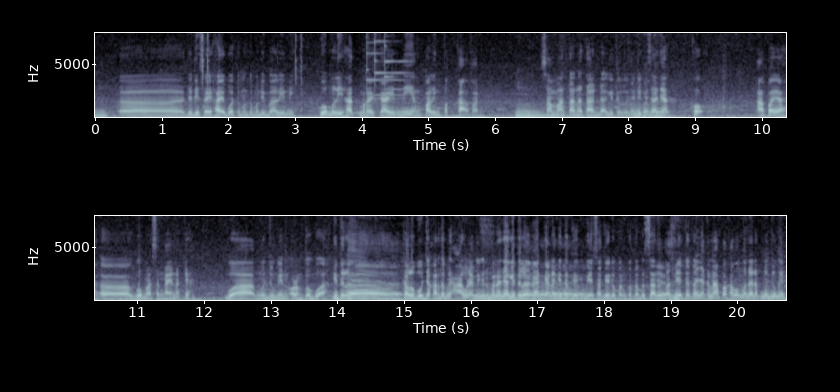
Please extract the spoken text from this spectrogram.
Eh, jadi saya hai buat teman-teman di Bali nih. Gue melihat mereka ini yang paling peka, Van, Hmm. sama tanda-tanda gitu loh. Jadi Tanda-tanda misalnya, ya. kok apa ya? gue merasa nggak enak ya. Gue ngunjungin orang tua gue ah gitu loh. Nah, Kalau mau Jakarta, ah udah pinggir depan aja gitu loh kan, karena kita ke- biasa kehidupan kota besar. Tapi Iya, pas dia tanya kenapa kamu mendadak kunjungin,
